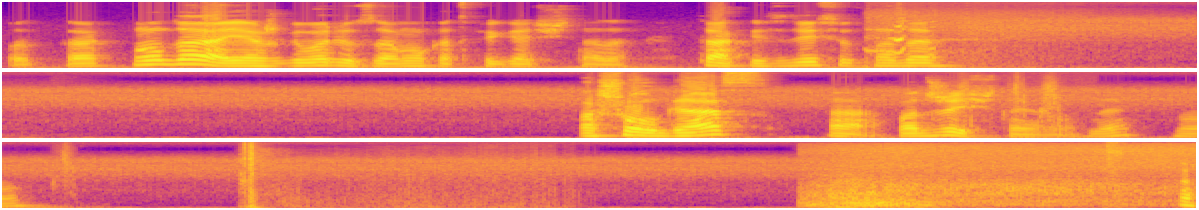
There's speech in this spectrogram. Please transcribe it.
Вот так. Ну да, я же говорю, замок отфигачить надо. Так, и здесь вот надо... Пошел газ. А, поджечь, наверное, да? Ну.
